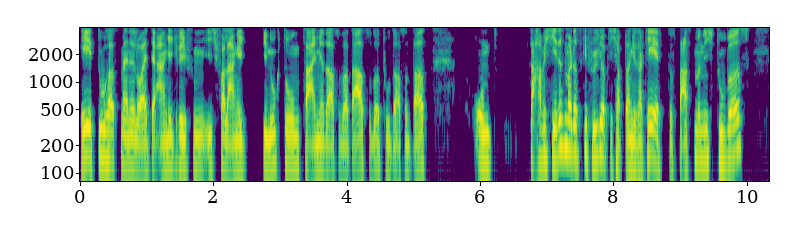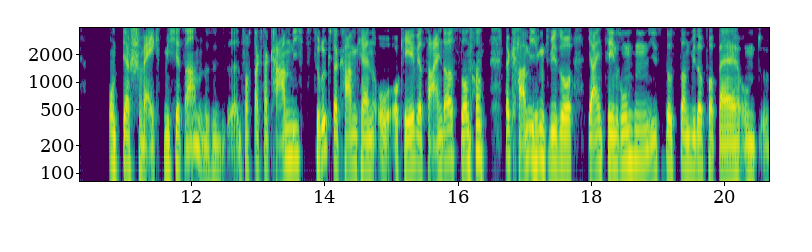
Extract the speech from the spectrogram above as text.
hey, du hast meine Leute angegriffen, ich verlange Genugtuung, zahl mir das oder das oder tu das und das. Und da habe ich jedes Mal das Gefühl gehabt, ich habe dann gesagt, hey, das passt mir nicht, tu was und der schweigt mich jetzt an. Das ist einfach, da, da kam nichts zurück, da kam kein, oh, okay, wir zahlen das, sondern da kam irgendwie so, ja, in zehn Runden ist das dann wieder vorbei und äh,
